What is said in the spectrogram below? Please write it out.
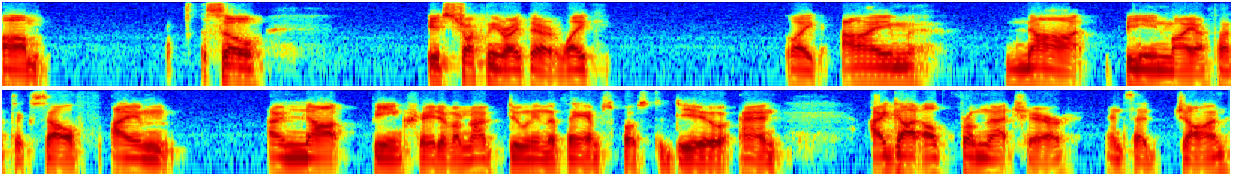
Um so it struck me right there like like i'm not being my authentic self. I'm i'm not being creative. I'm not doing the thing i'm supposed to do. And i got up from that chair and said john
